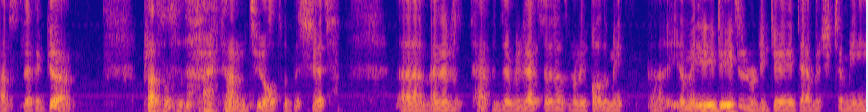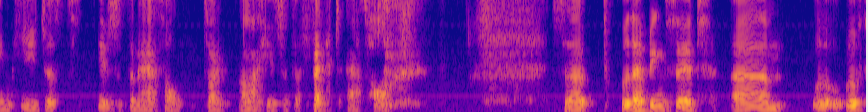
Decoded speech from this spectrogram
I just let it go. Plus also the fact that I'm too old for this shit. Um, and it just happens every day, so it doesn't really bother me. Uh, I mean, he, he, didn't really do any damage to me. He just, he was just an asshole. Sorry, I like, he's just a fat asshole. so, with that being said, um, with, with,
